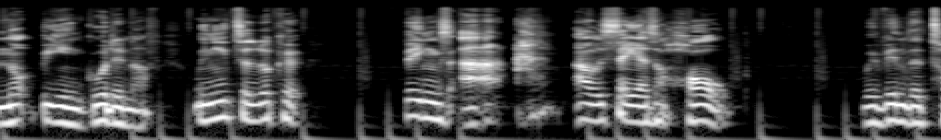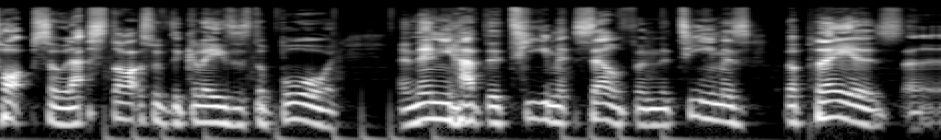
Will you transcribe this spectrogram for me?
not being good enough. We need to look at things, uh, I would say, as a whole within the top. So that starts with the Glazers, the board, and then you have the team itself, and the team is the players, uh,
